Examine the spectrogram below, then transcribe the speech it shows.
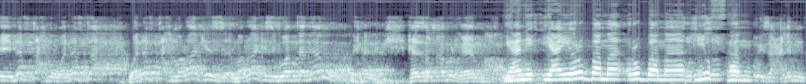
نفتح ونفتح ونفتح مراكز مراكز جوانتانامو هذا الأمر غير معقول. يعني يعني ربما ربما يفهم إذا علمنا.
